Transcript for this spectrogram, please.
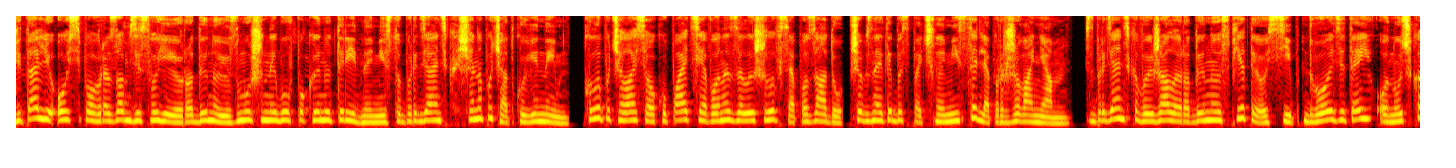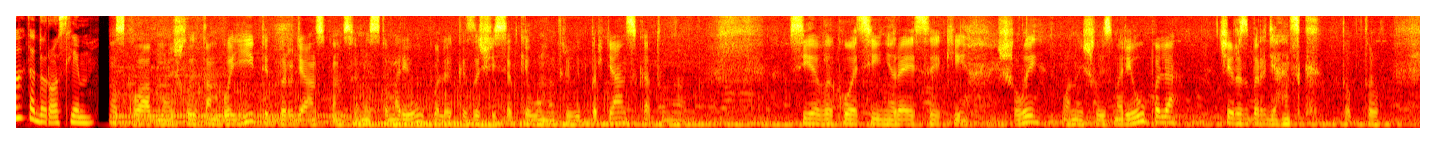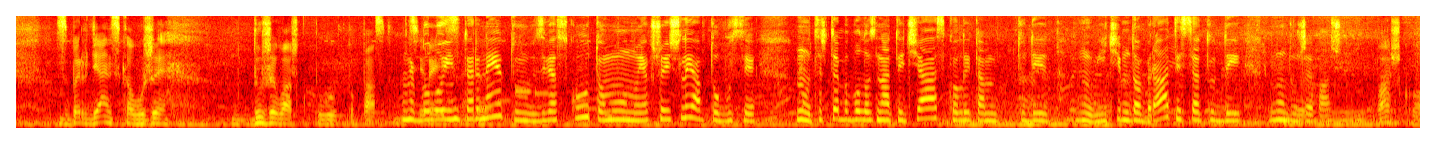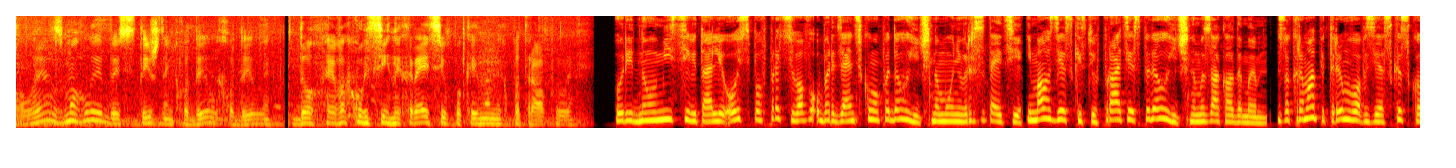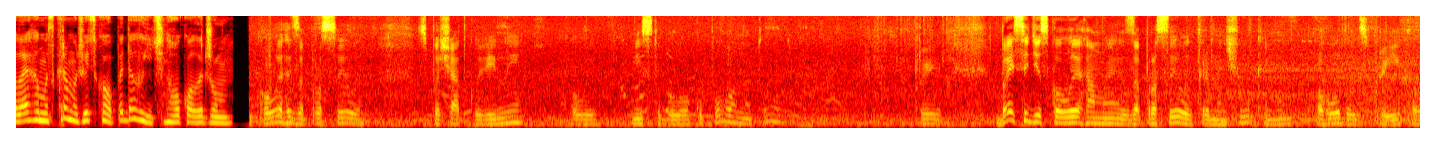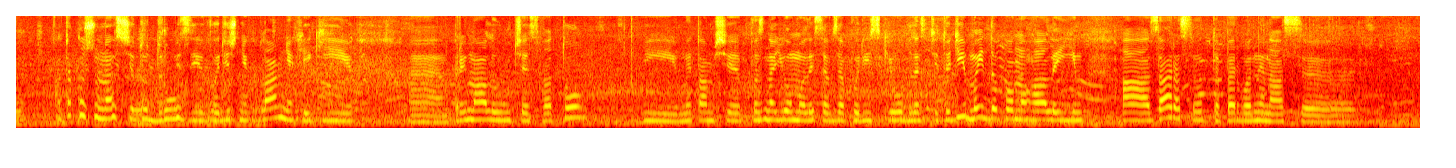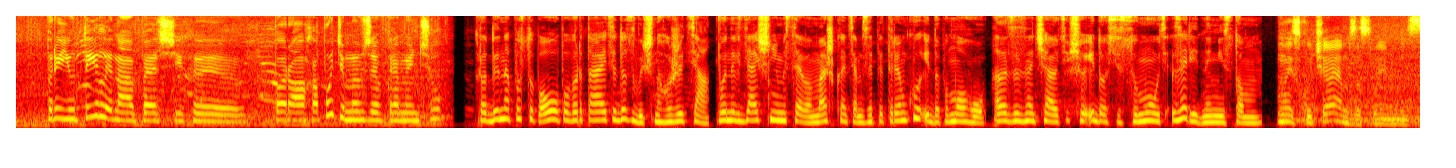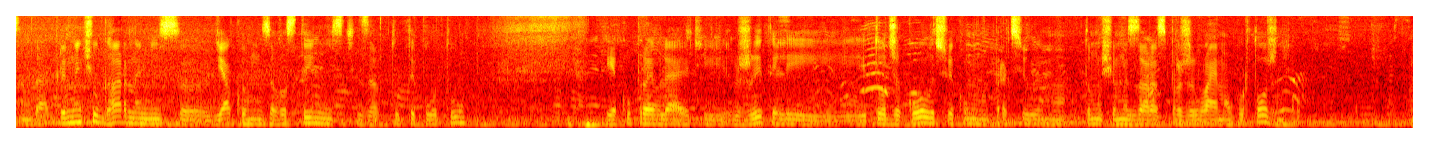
Віталій Осіпов разом зі своєю родиною змушений був покинути рідне місто Бердянськ ще на початку війни. Коли почалася окупація, вони залишили все позаду, щоб знайти безпечне місце для проживання. З Бердянська виїжджали родиною з п'яти осіб: двоє дітей, онучка та дорослі. Складно йшли там бої під Бердянськом, це місто Маріуполь, яке за 60 кілометрів від Бердянська. Тому всі евакуаційні рейси, які йшли, вони йшли з Маріуполя через Бердянськ. Тобто з Бердянська вже дуже важко було попасти. На Не ці було рейси. інтернету, зв'язку, тому ну, якщо йшли автобуси, ну це ж треба було знати час, коли там туди, ну і чим добратися туди. Ну дуже важко. Важко, але змогли десь тиждень ходили, ходили до евакуаційних рейсів, поки на них потрапили. У рідному місті Віталій Осіпов працював у Бердянському педагогічному університеті і мав зв'язки співпраці з педагогічними закладами. Зокрема, підтримував зв'язки з колегами з Кременчуцького педагогічного коледжу. Колеги запросили з початку війни, коли місто було окуповане, то при бесіді з колегами запросили в Кременчук, і ми погодились, приїхали. А також у нас ще тут друзі в горішніх плавнях, які е, приймали участь в АТО. І ми там ще познайомилися в Запорізькій області. Тоді ми допомагали їм. А зараз от тепер вони нас е, приютили на перших е, порах, а потім ми вже в Кременчук. Родина поступово повертається до звичного життя. Вони вдячні місцевим мешканцям за підтримку і допомогу, але зазначають, що і досі сумують за рідним містом. Ми скучаємо за своїм місцем. Да. Кременчук гарне місце. Дякуємо за гостинність, за ту теплоту, яку проявляють і жителі, і той же коледж, в якому ми працюємо. Тому що ми зараз проживаємо в гуртожитку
